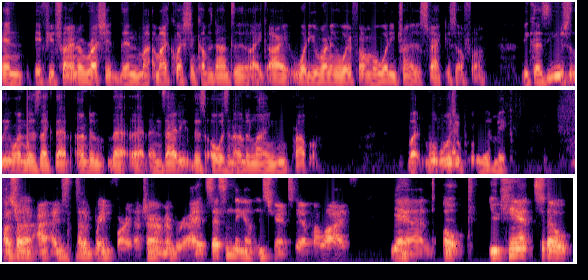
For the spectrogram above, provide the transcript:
And if you're trying to rush it then my, my question comes down to like all right what are you running away from or what are you trying to distract yourself from? Because usually when there's like that under that, that anxiety there's always an underlying root problem. But what, what was your point to make I was trying to, I, I, just had a brain fart. I'm trying to remember. I had said something on Instagram today on my live. Yeah. And oh, you can't. So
